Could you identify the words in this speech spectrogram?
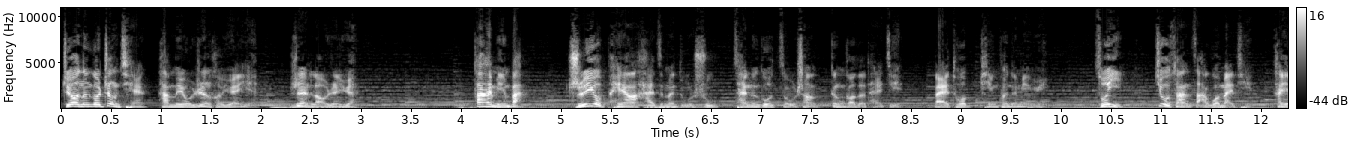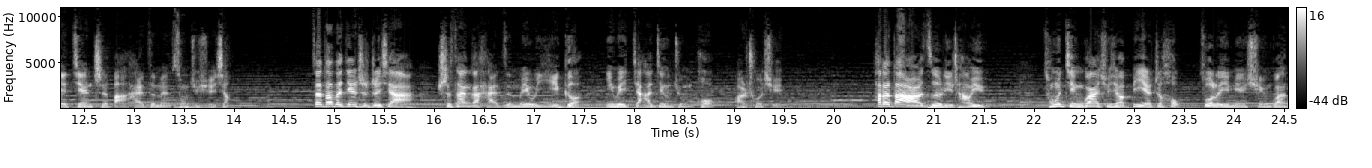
只要能够挣钱，她没有任何怨言，任劳任怨。她很明白，只有培养孩子们读书，才能够走上更高的台阶，摆脱贫困的命运。所以，就算砸锅卖铁，她也坚持把孩子们送去学校。在她的坚持之下，十三个孩子没有一个因为家境窘迫而辍学。他的大儿子李长玉，从警官学校毕业之后，做了一名巡官，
